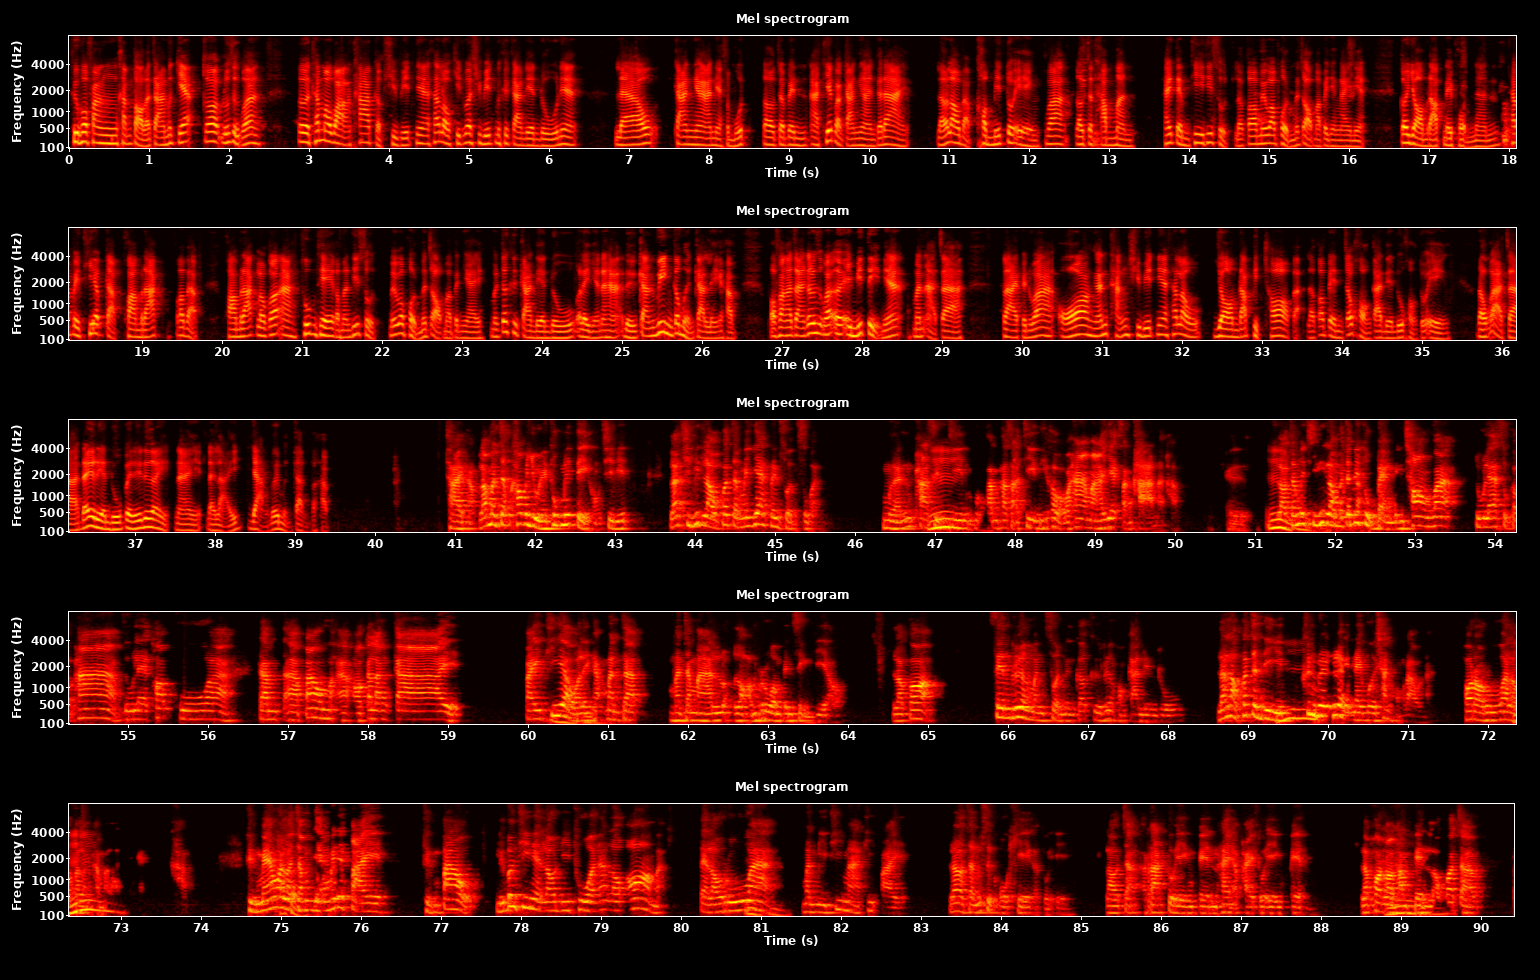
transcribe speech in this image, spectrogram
คือพอฟังคำตอบอาจารย์เมื่อกี้ก็รู้สึกว่า เออ ถ้ามาวางทาบกับชีวิตเนี่ย ถ้าเราคิดว่าชีวิตมันคือการเรียนรู้เนี่ย แล้วการงานเนี่ยสมมติเราจะเป็นอาเทียบกับการงานก็ได้ แล้วเราแบบคอมมิตตัวเองว่าเราจะทำมันให้เต็มที่ที่สุด แล้วก็ไม่ว่าผลมันจะออกมาเป็นยังไงเนี่ย ก็ยอมรับในผลนั้น ถ้าไปเทียบกับความรักว่าแบบความรักเราก็อะทุ่มเทกับมันที่สุด ไม่ว่าผลมันจะออกมาเป็นไง มันก็คือการเรียนรู้อะไรเงี้ยนะฮะหรือการวิ่งก็เหมือนกันเลยครับ พอฟังอาจารย์ก็รู้สึกว่าเออไอมิติเนี้ยมันอาจจะกลายเป็นว่าอ๋องั้นทั้งชีวิตเนี่ยถ้าเรายอมรับผิดชอบอะแล้วก็เป็นเจ้าของการเรียนรู้ของตัวเอง เราก็อาจจะได้เรียนรู้ไปเรื่อยๆ ในหลาย ๆ อย่างด้วยเหมือนกันปะครับ ใช่ครับ แล้วมันจะเข้าไปอยู่ในทุกมิติของชีวิต และชีวิตเราก็จะไม่แยกเป็นส่วนๆ เหมือนภาษาจีนคำภาษาจีนที่เขาบอกว่าห้ามาแยกสังขารนะครับเราจะไม่ชีวิตเรามันจะไม่ถูกแบ่งเป็นช่องว่า ดูแลสุขภาพ ดูแลครอบครัวกำเป้าออกกำลังกาย ไปเที่ยวอะไรครับ มันจะมันจะมาหลอมรวมเป็นสิ่งเดียว แล้วก็เส้นเรื่องมันส่วนหนึ่งก็คือเรื่องของการเรียนรู้ แล้วเราก็จะดีขึ้นเรื่อยๆในเวอร์ชั่นของเรานะพอเรารู้ว่าเรากำลังทำอะไรครับ ถึงแม้ว่าเราจะยังไม่ได้ไปถึงเป้า หรือบางทีเนี่ยเราดีทัวร์นะเราอ้อมอะแต่เรารู้ว่ามันมีที่มาที่ไป เราจะรู้สึกโอเคกับตัวเอง เราจะรักตัวเองเป็นให้อภัยตัวเองเป็น แล้วพอเราทำเป็นเราก็จะ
